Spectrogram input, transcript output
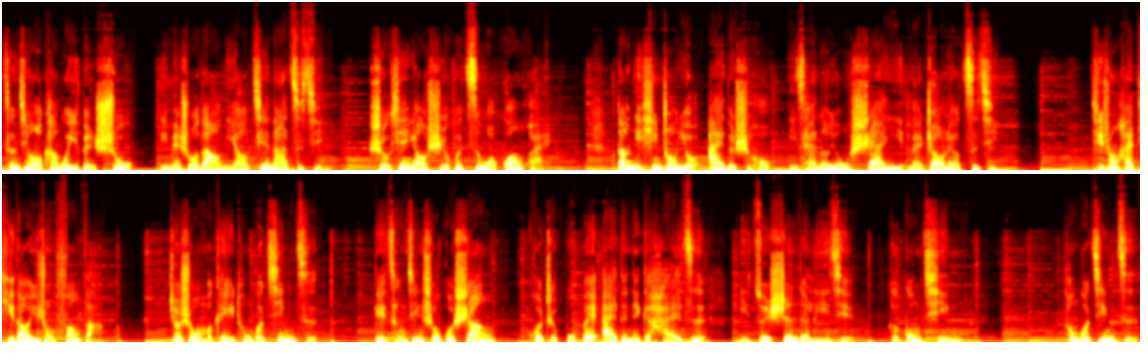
曾经我看过一本书。里面说到，你要接纳自己，首先要学会自我关怀。当你心中有爱的时候，你才能用善意来照料自己。其中还提到一种方法，就是我们可以通过镜子，给曾经受过伤或者不被爱的那个孩子以最深的理解和共情。通过镜子，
